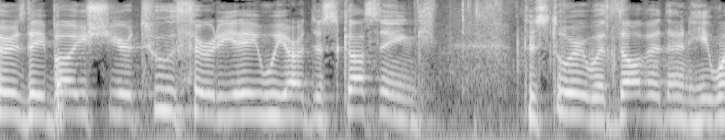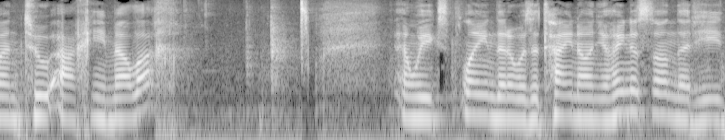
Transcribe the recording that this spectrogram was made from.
Thursday, Boish year 238, we are discussing the story with David and he went to Achimelech. And we explained that it was a tain on Yohainason that he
